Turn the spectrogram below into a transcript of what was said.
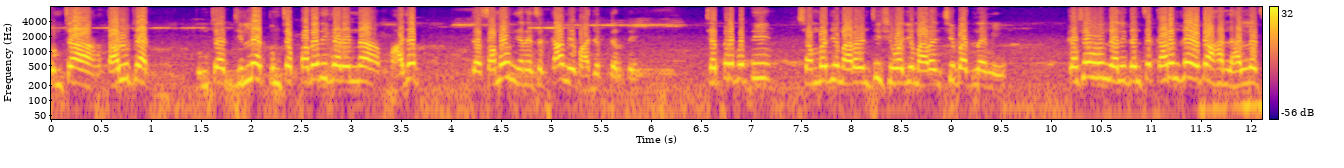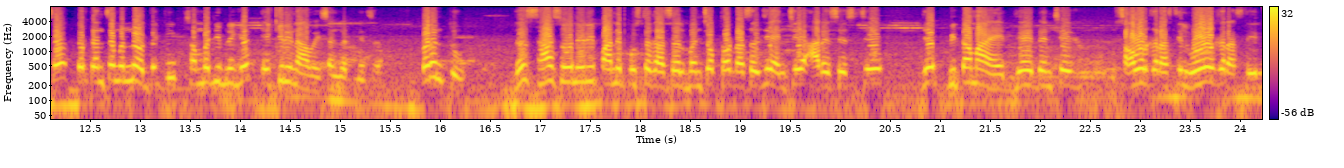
तुमच्या तालुक्यात तुमच्या जिल्ह्यात तुमच्या पदाधिकाऱ्यांना भाजप सामावून घेण्याचं काम हे भाजप करते. छत्रपती संभाजी महाराजांची शिवाजी महाराजांची बदनामी कशावरून झाली? त्यांचं कारण काय होतं? हल्ल्याचं? तर त्यांचं म्हणणं होतं की संभाजी ब्रिगेड एकेरी नाव आहे संघटनेचं. परंतु जर सहा सोनेरी पाने पुस्तक असेल बंच ऑफ थॉट असेल जे यांचे आर एस एसचे जे पितामा आहेत जे त्यांचे सावरकर असतील गोळवळकर असतील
